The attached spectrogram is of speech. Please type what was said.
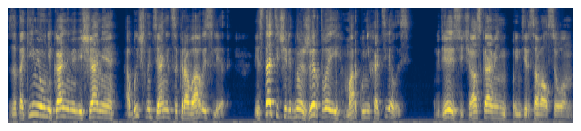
За такими уникальными вещами обычно тянется кровавый след. И стать очередной жертвой Марку не хотелось. «Где сейчас камень?» — поинтересовался он.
